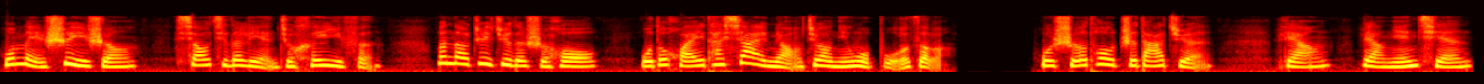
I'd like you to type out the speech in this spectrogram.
我每试一声，萧琪的脸就黑一分。问到这句的时候，我都怀疑他下一秒就要拧我脖子了。我舌头直打卷。两两年前，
